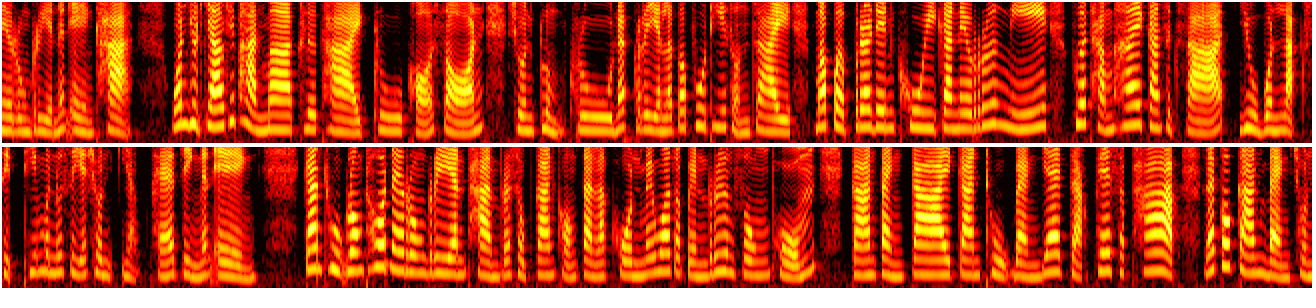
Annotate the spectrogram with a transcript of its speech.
ในโรงเรียนนั่นเองค่ะ วันหยุดยาวที่ผ่านมาเครือข่ายครูขอสอน ชวนกลุ่มครูนักเรียนและก็ผู้ที่สนใจ มาเปิดประเด็นคุยกันในเรื่องนี้ เพื่อทำให้การศึกษาอยู่บนหลักสิทธิมนุษยชนอย่างแท้จริงนั่นเอง การถูกลงโทษในโรงเรียนผ่านประสบการณ์ของแต่ละคนไม่ว่าจะเป็นเรื่องทรงผม การแต่งกาย การถูกแบ่งแยกจากเพศสภาพ และก็การแบ่งชน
